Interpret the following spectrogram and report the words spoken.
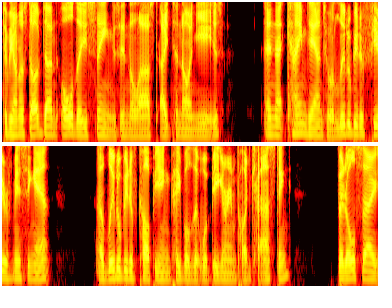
To be honest, I've done all these things in the last eight to nine years, and that came down to a little bit of fear of missing out a little bit of copying people that were bigger in podcasting, but also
